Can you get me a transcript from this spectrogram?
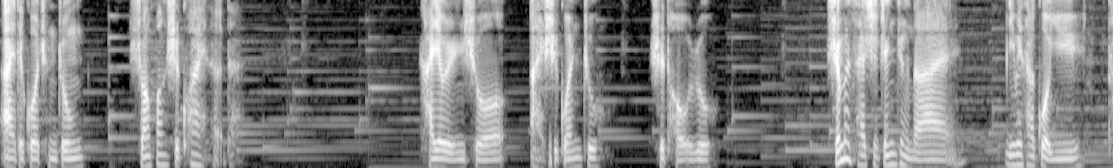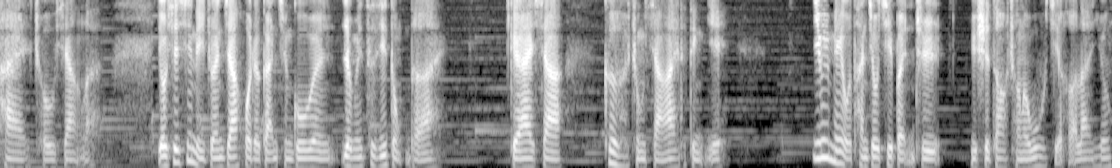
爱的过程中，双方是快乐的；还有人说，爱是关注，是投入。什么才是真正的爱？因为它过于……太抽象了，有些心理专家或者感情顾问认为自己懂得爱，给爱下各种狭隘的定义，因为没有探究其本质，于是造成了误解和滥用。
